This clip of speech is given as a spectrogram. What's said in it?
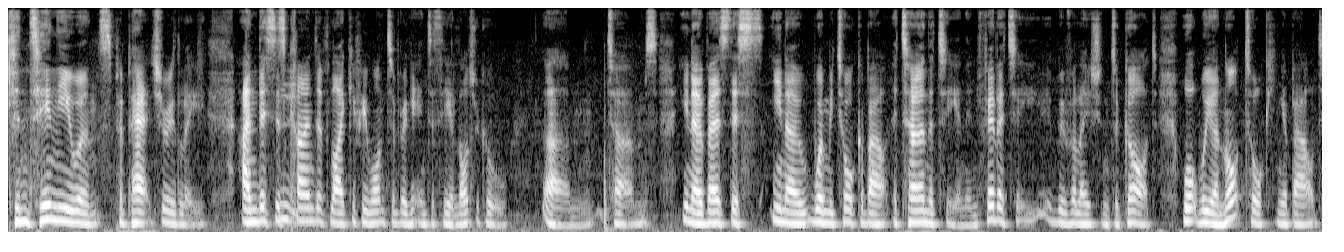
continuance perpetually and this is Mm. kind of like if we want to bring it into theological um, terms. You know, there's this, you know, when we talk about eternity and infinity with relation to God, what we are not talking about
